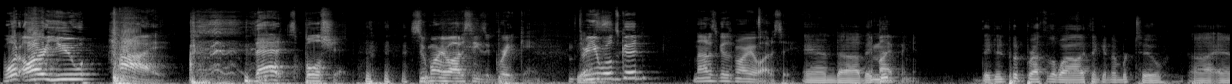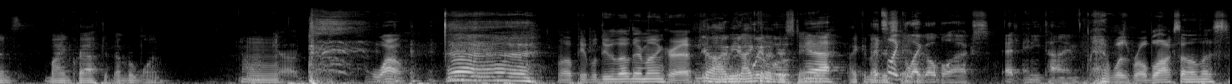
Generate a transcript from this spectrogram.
What are you high? That's bullshit. Super Mario Odyssey is a great game. 3D Yes. World's good, not as good as Mario Odyssey, And uh, they in my opinion. they did put Breath of the Wild, I think, at number two, uh, and Minecraft at number one. Oh Mm. my god. Wow. Uh, well, people do love their Minecraft. No, I mean I can Wait, wait, understand. Yeah, it. I can It's understand. like it. Lego blocks at any time. Was Roblox on the list?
